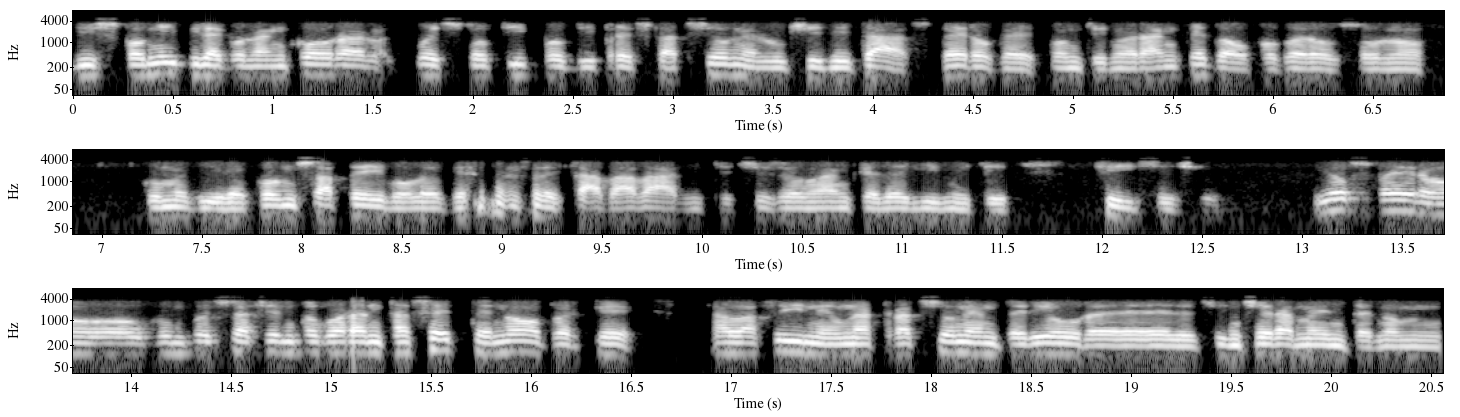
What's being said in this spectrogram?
disponibile con ancora questo tipo di prestazione e lucidità. Spero che continuerà anche dopo, però sono come dire, consapevole che l'età va avanti, ci sono anche dei limiti fisici. Io spero con questa 147 no, perché alla fine un'attrazione anteriore sinceramente non,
